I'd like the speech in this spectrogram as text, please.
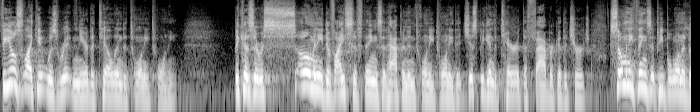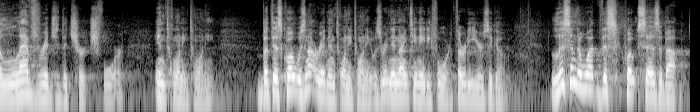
feels like it was written near the tail end of 2020 because there were so many divisive things that happened in 2020 that just began to tear at the fabric of the church. So many things that people wanted to leverage the church for in 2020. But this quote was not written in 2020, it was written in 1984, 30 years ago. Listen to what this quote says about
